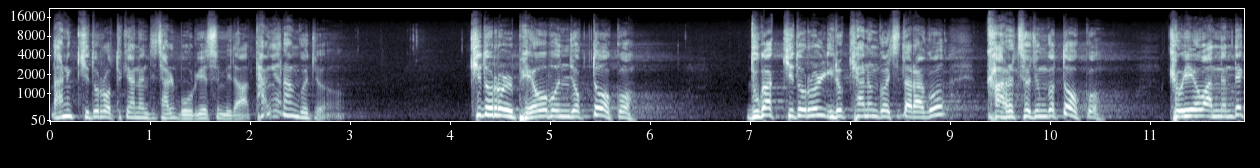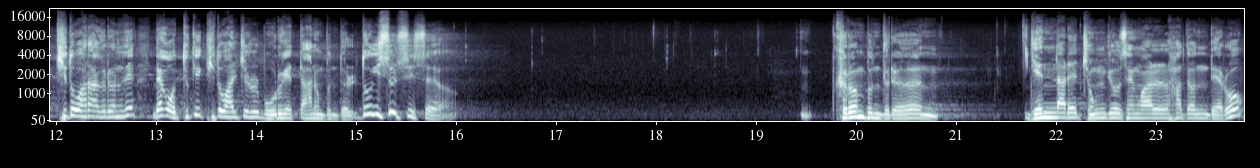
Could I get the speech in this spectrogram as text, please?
나는 기도를 어떻게 하는지 잘 모르겠습니다. 당연한 거죠. 기도를 배워본 적도 없고 누가 기도를 이렇게 하는 것이다라고 가르쳐 준 것도 없고 교회에 왔는데 기도하라 그러는데 내가 어떻게 기도할 줄을 모르겠다 하는 분들도 있을 수 있어요. 그런 분들은 옛날에 종교 생활 하던 대로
